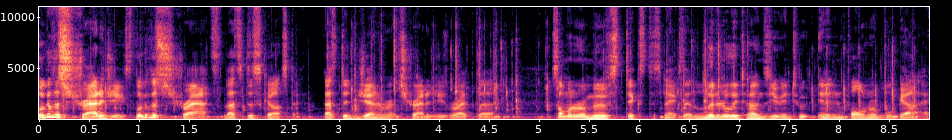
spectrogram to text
Look at the strategies. Look at the strats. That's disgusting. That's degenerate strategies right there. Someone removes sticks to snakes. It literally turns you into an invulnerable guy.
